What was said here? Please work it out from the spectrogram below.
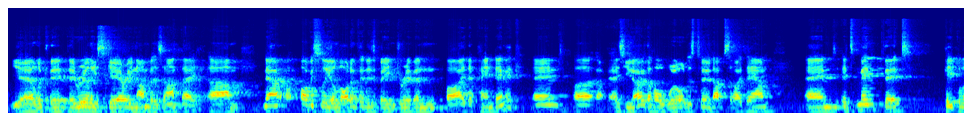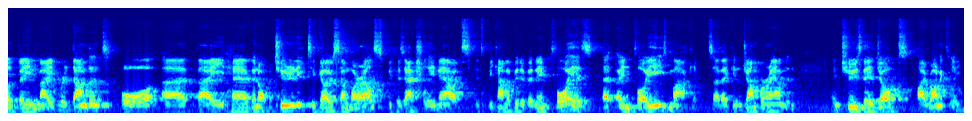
Yeah, look, they're, they're really scary numbers, aren't they? Um, now, obviously, a lot of it has been driven by the pandemic, and uh, as you know, the whole world has turned upside down, and it's meant that people have been made redundant or uh, they have an opportunity to go somewhere else because actually now it's, it's become a bit of an employers uh, employees market. So they can jump around and, and choose their jobs ironically.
